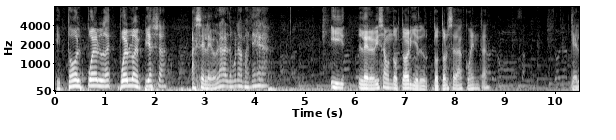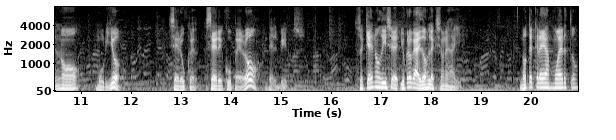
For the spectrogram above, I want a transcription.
Y todo el pueblo, pueblo empieza a celebrar de una manera. Y le revisa a un doctor y el doctor se da cuenta que él no murió. Se, recu- se recuperó del virus. Entonces, ¿qué nos dice? Yo creo que hay dos lecciones ahí. No te creas muerto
